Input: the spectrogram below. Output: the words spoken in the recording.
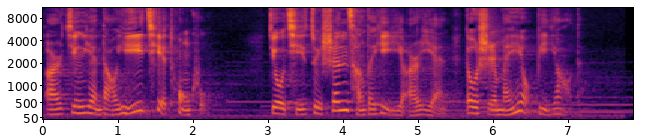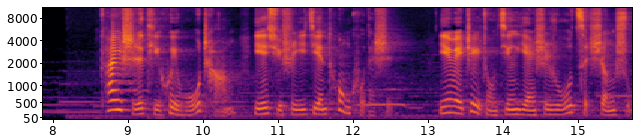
而经验到一切痛苦。就其最深层的意义而言，都是没有必要的。开始体会无常，也许是一件痛苦的事，因为这种经验是如此生疏。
